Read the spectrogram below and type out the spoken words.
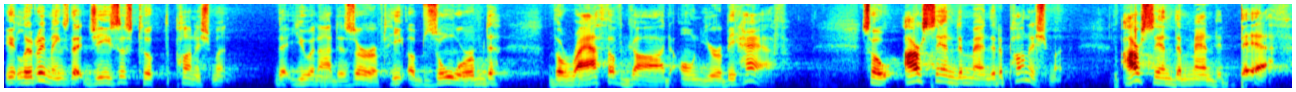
It literally means that Jesus took the punishment that you and I deserved. He absorbed the wrath of God on your behalf. So our sin demanded a punishment. Our sin demanded death.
